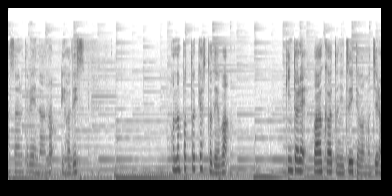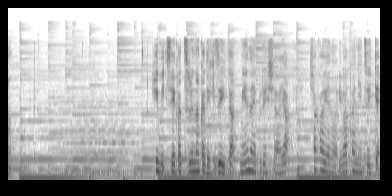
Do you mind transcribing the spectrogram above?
ーソナルトレーナーのりほです。このポッドキャストでは筋トレワークアウトについてはもちろん日々生活する中で気づいた見えないプレッシャーや社会への違和感について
